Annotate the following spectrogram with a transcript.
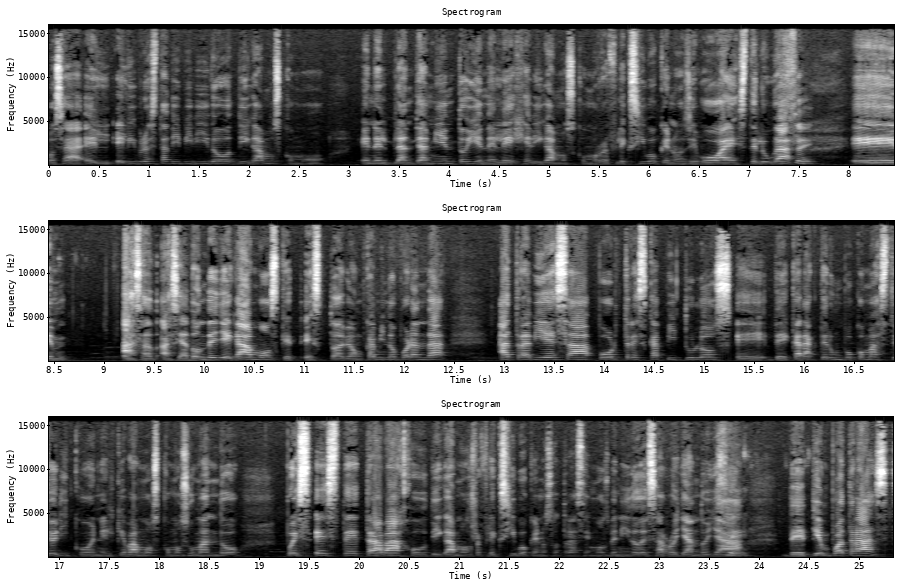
O sea, el, libro está dividido, digamos, como en el planteamiento y en el eje, digamos, como reflexivo que nos llevó a este lugar. Eh, hacia, dónde llegamos, que es todavía un camino por andar atraviesa por tres capítulos eh, de carácter un poco más teórico en el que vamos como sumando pues este trabajo, digamos, reflexivo que nosotras hemos venido desarrollando ya de tiempo atrás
